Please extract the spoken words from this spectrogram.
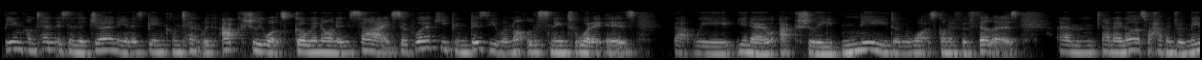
being content is in the journey and is being content with actually what's going on inside. So if we're keeping busy, we're not listening to what it is that we, you know, actually need and what's going to fulfill us. Um, and I know that's what happened with me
